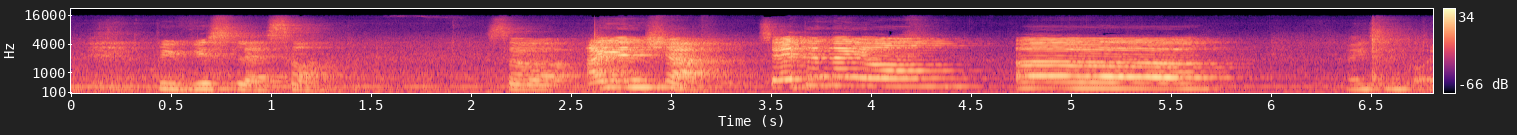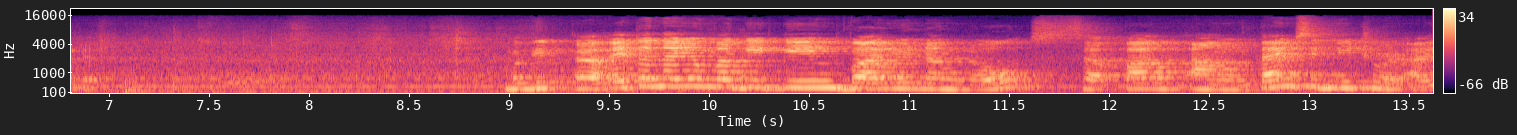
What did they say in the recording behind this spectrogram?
Previous lesson. So, ayun siya. So, ito na yung uh, ayusin ko ulit. Magi uh, ito na yung magiging value ng notes sa pag ang time signature ay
